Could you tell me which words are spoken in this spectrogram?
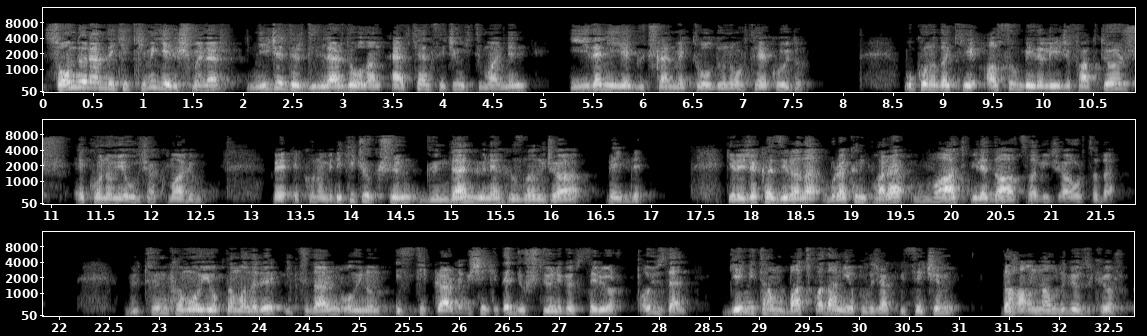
Son dönemdeki kimi gelişmeler, nicedir dillerde olan erken seçim ihtimalinin iyiden iyiye güçlenmekte olduğunu ortaya koydu. Bu konudaki asıl belirleyici faktör ekonomi olacak malum ve ekonomideki çöküşün günden güne hızlanacağı belli. Gelecek Haziran'a bırakın para, vaat bile dağıtılamayacağı ortada. Bütün kamuoyu yoklamaları iktidarın oyunun istikrarlı bir şekilde düştüğünü gösteriyor. O yüzden gemi tam batmadan yapılacak bir seçim daha anlamlı gözüküyor.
